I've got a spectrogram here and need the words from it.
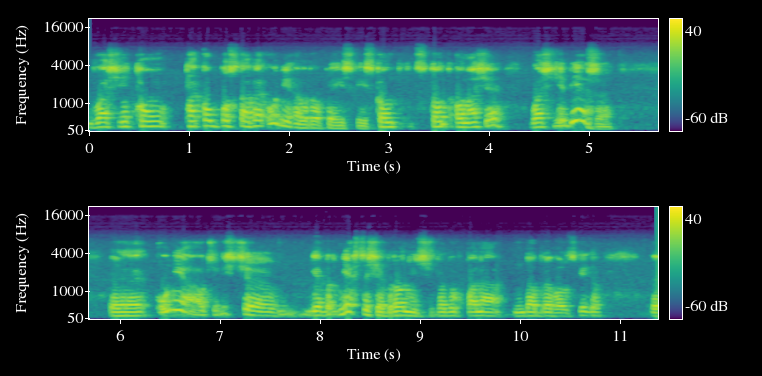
właśnie tą taką postawę Unii Europejskiej. Skąd, stąd ona się właśnie bierze. E, Unia oczywiście nie, nie chce się bronić według pana Dobrowolskiego, e,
